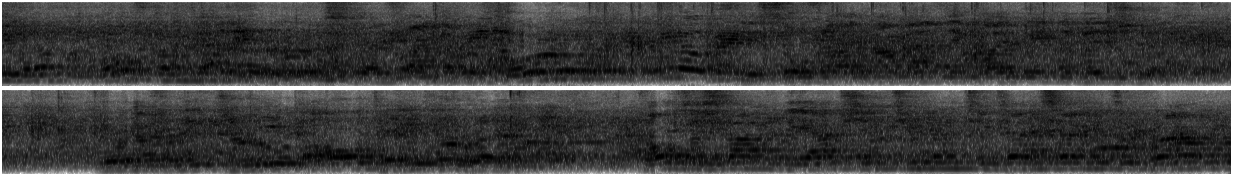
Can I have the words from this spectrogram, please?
give it up for both number four, the SoFi Combat League Lightweight Division. Your referee, Drew All Day Barrett. Calls a stop to the action, two minutes and 10 seconds of round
